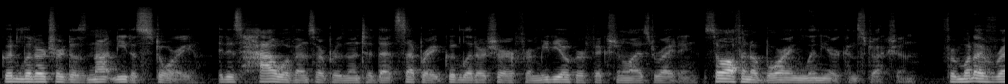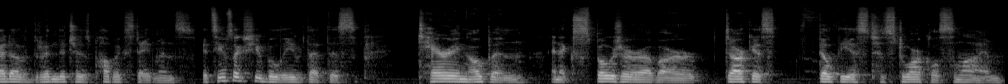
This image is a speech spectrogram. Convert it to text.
Good literature does not need a story. It is how events are presented that separate good literature from mediocre fictionalized writing, so often a boring linear construction. From what I've read of Drndić's public statements, it seems like she believed that this tearing open and exposure of our darkest filthiest historical slime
